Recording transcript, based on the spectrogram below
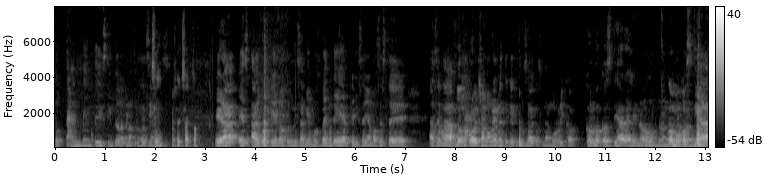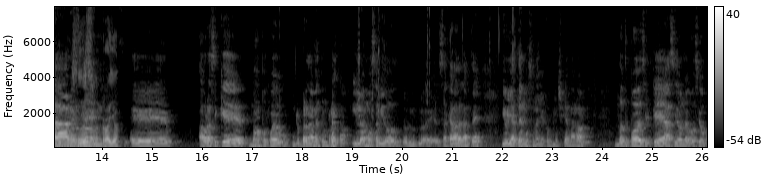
totalmente distinto de lo que nosotros hacíamos. Sí, sí, exacto. Era, es algo que nosotros ni sabíamos vender, que ni sabíamos este, hacer ¿Cómo nada. Nos costear? aprovechamos realmente que Jesús sabe cocinar muy rico. ¿Cómo costear, Ale? No, no, no. ¿Cómo no, costear? no, no, Sí, es un rollo. Eh, ahora sí que, no, pues fue verdaderamente un reto y lo hemos sabido eh, sacar adelante. Digo, ya tenemos un año con pinche camarón. No te puedo decir que ha sido un negocio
